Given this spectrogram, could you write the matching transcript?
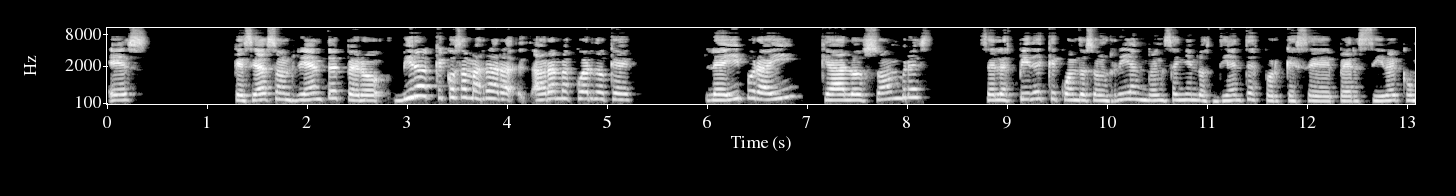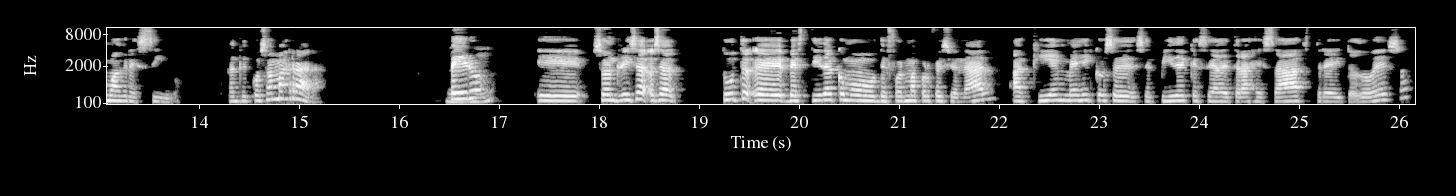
es que sea sonriente, pero mira qué cosa más rara. Ahora me acuerdo que leí por ahí que a los hombres se les pide que cuando sonrían no enseñen los dientes porque se percibe como agresivo. Qué cosa más rara. Pero eh, sonrisa, o sea, tú eh, vestida como de forma profesional. Aquí en México se, se, pide que sea de traje sastre y todo eso.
